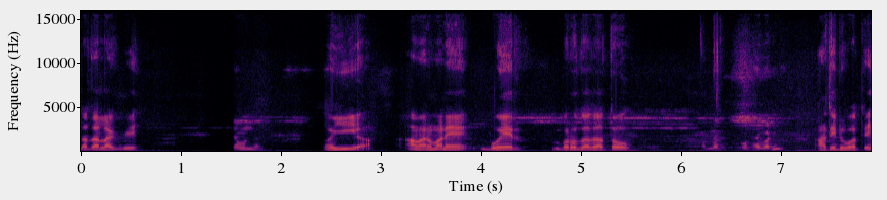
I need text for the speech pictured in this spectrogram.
দাদা লাগবে। কেমন ওই আমার মানে বইয়ের বড় দাদা তো। আপনার কোথায় বাড়ি? হাতিডুবাতে।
